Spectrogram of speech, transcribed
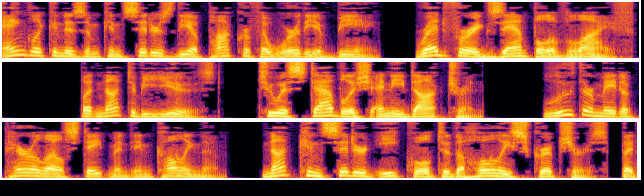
Anglicanism considers the Apocrypha worthy of being read for example of life but not to be used to establish any doctrine. Luther made a parallel statement in calling them not considered equal to the Holy Scriptures, but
